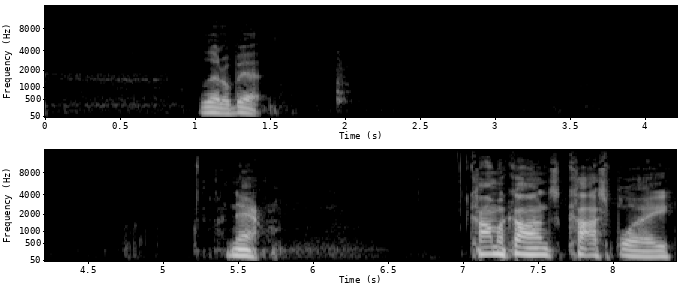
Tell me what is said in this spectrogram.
A little bit. Now, Comic Cons, cosplay,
